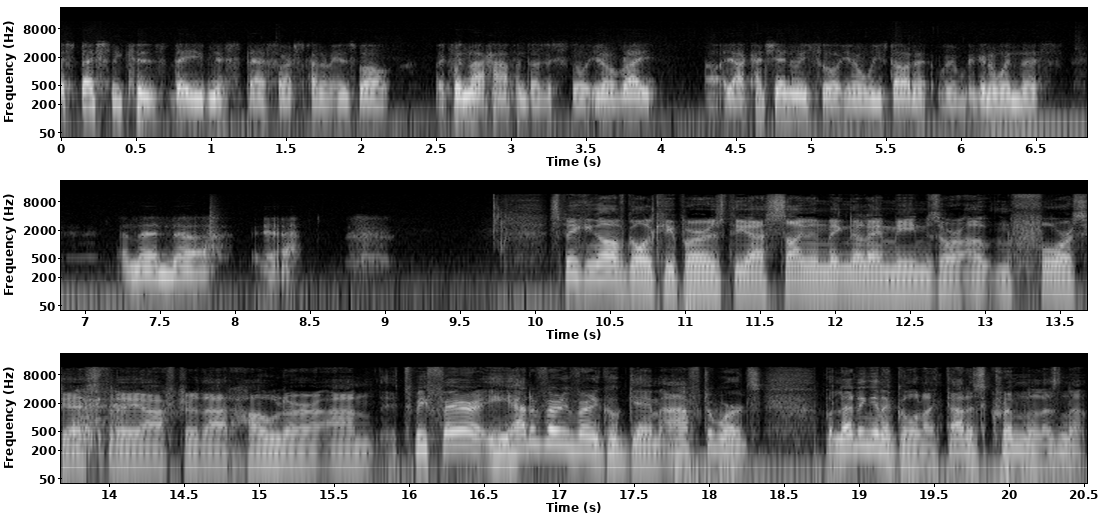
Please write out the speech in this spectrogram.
especially because they missed their first penalty as well. Like when that happened, I just thought, you know, right. Uh, I genuinely thought, you know, we've done it. We're, we're going to win this, and then, uh, yeah, Speaking of goalkeepers, the uh, Simon Mignolet memes were out in force yesterday after that howler. Um, to be fair, he had a very, very good game afterwards, but letting in a goal like that is criminal, isn't it?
